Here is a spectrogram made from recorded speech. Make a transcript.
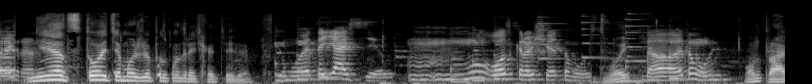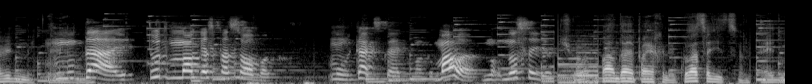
проиграли. Нет, стойте, мы же посмотреть хотели. Ему это я сделал. Ну вот, короче, это мой. Твой? Да, это мой. Он правильный. Ну да, тут много способок. Ну, как сказать много? Мало, но, но сойдет. Чего? Ладно, давай, поехали. Куда садиться? Я иду.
